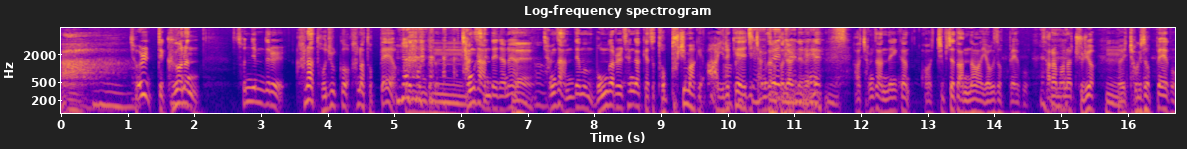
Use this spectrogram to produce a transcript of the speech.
아. 절대 그거는 손님들을 하나 더 줄 거 하나 더 빼요. 그런 분들은 음. 장사 안 되잖아요. 네. 장사 안 되면 뭔가를 생각해서 더 푸짐하게 아 이렇게 어, 해야지. 장사가 더 잘 되는데 되는데. 아 장사 안 되니까 어 집세도 안 나와 여기서 빼고 사람 하나 줄여 음. 여기 저기서 빼고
